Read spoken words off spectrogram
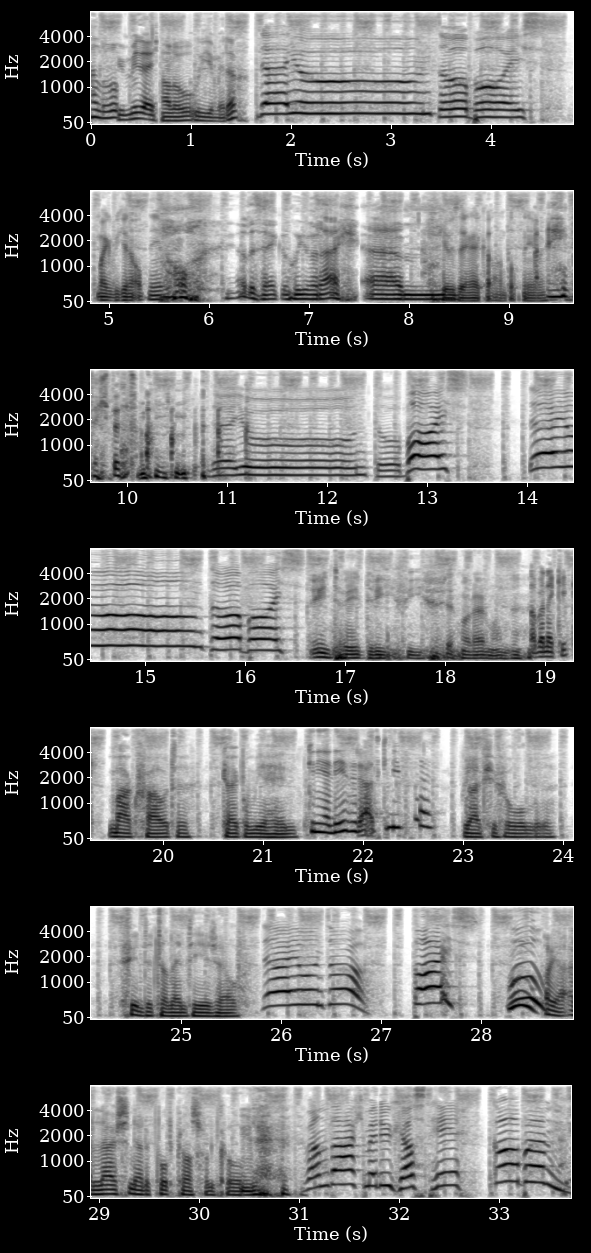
Hallo. Goedemiddag. Hallo. Goedemiddag. De Junto Boys. Mag ik beginnen opnemen? Oh, ja, dat is eigenlijk een goede vraag. Ehm, Oké, we zijn eigenlijk al aan het opnemen. Ik dacht het al. De Junto Boys. De Junto Boys. 1, 2, 3, 4. Zeg maar Herman. Dat ben ik. Maak fouten. Kijk om je heen. Kun jij deze eruit knippen? Blijf je verwonderen. Vind het talent in jezelf. De Junto Boys. Woe. Oh ja, en luister naar de podcast van Koop. Vandaag met uw gastheer Koben.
